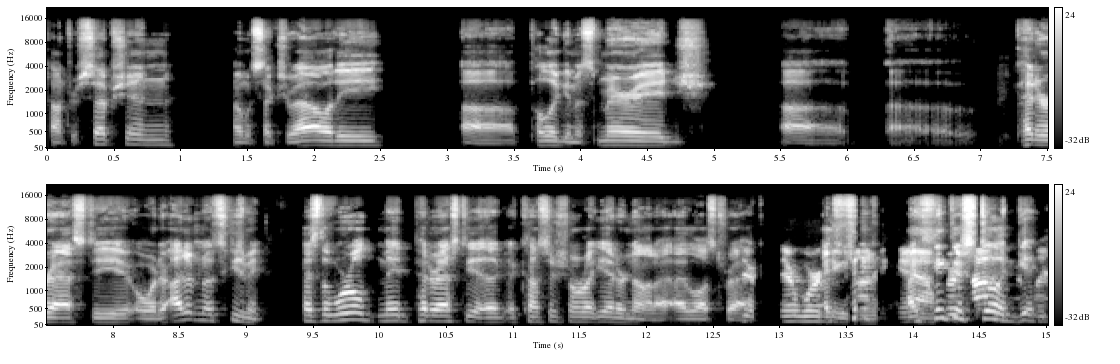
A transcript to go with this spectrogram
contraception, homosexuality, uh, polygamous marriage, uh, uh, pederasty, or whatever. I don't know. Excuse me. Has the world made pederasty a, a constitutional right yet, or not? I, I lost track. They're, they're working I think, on it. I think we're they're still. Ag-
